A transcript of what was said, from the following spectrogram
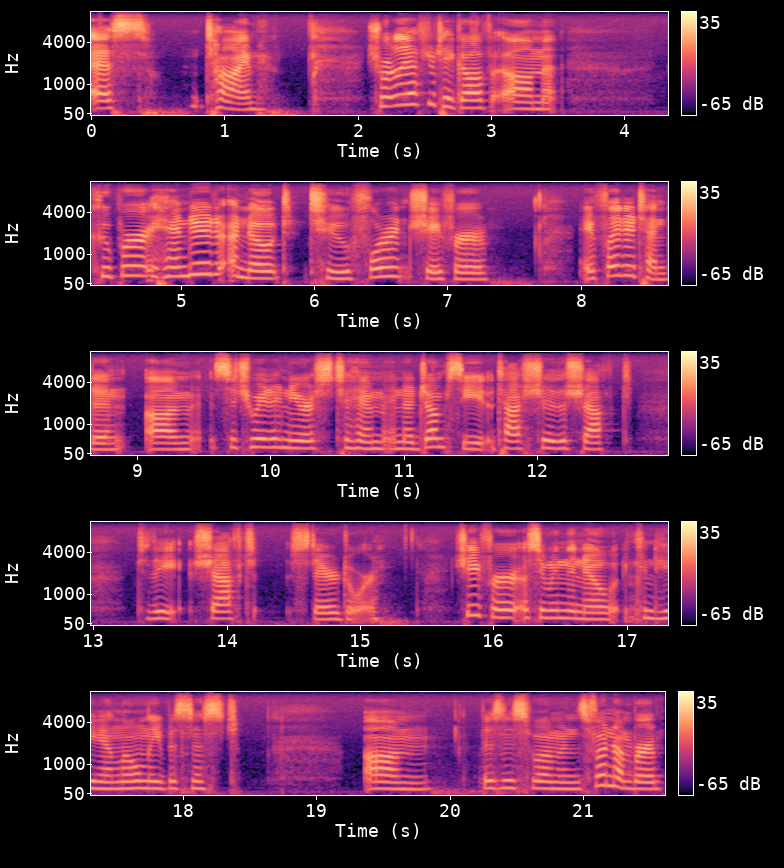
S time. Shortly after takeoff, um, Cooper handed a note to Florence Schaefer, a flight attendant, um, situated nearest to him in a jump seat attached to the shaft to the shaft stair door. Schaefer, assuming the note contained a lonely business um, businesswoman's phone number,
